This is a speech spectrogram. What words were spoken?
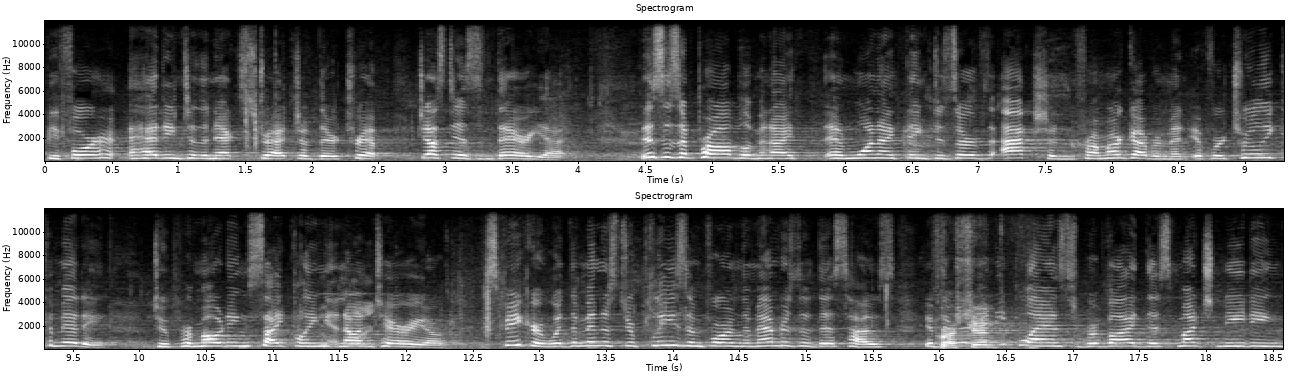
before heading to the next stretch of their trip just isn't there yet. This is a problem and, I, and one I think deserves action from our government if we're truly committed to promoting cycling in Ontario. Speaker, would the minister please inform the members of this House if Question. there are any plans to provide this much needing,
